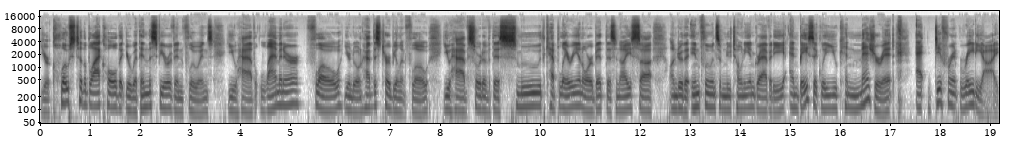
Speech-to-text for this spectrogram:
you're close to the black hole, that you're within the sphere of influence. You have laminar flow. You don't have this turbulent flow. You have sort of this smooth Keplerian orbit, this nice uh, under the influence of Newtonian gravity. And basically, you can measure it at different radii.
